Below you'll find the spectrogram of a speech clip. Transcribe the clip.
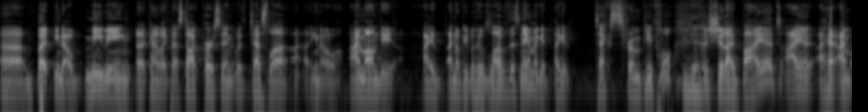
Um, but you know, me being uh, kind of like that stock person with Tesla, uh, you know, I'm on the. I I know people who love this name. I get I get texts from people. Yeah. Should I buy it? I I ha- I'm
